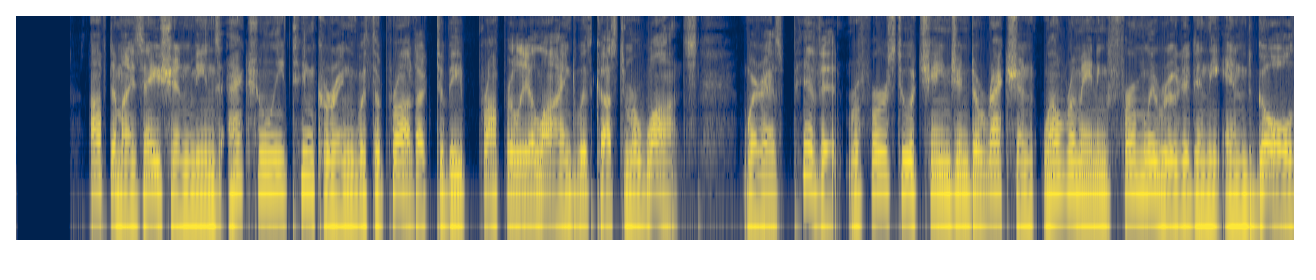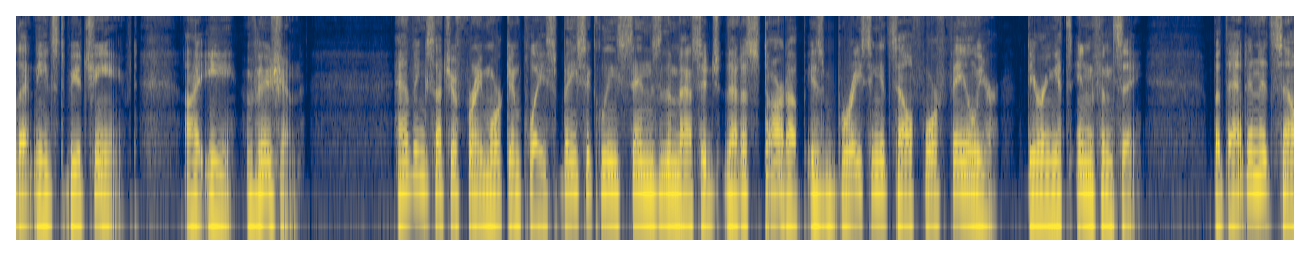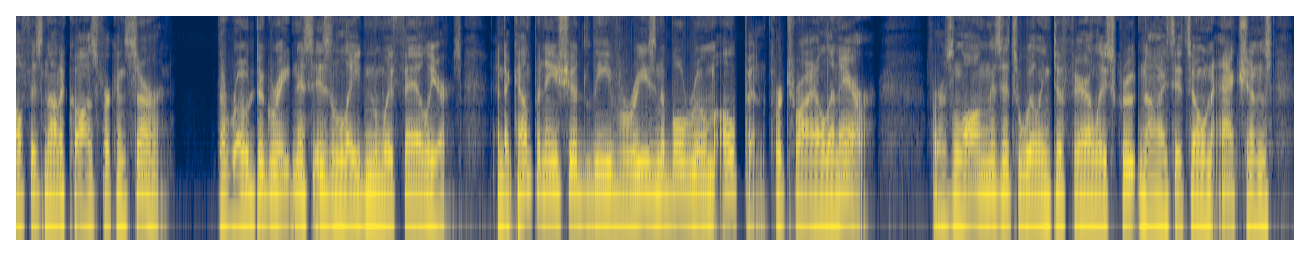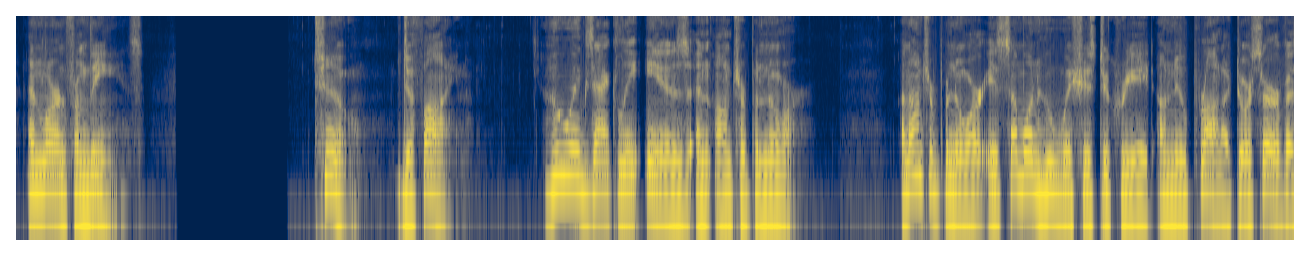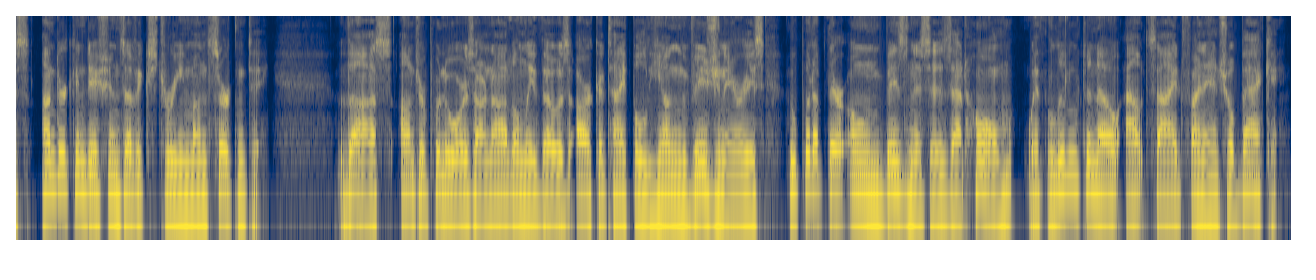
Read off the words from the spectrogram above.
Optimization means actually tinkering with the product to be properly aligned with customer wants, whereas pivot refers to a change in direction while remaining firmly rooted in the end goal that needs to be achieved, i.e., vision. Having such a framework in place basically sends the message that a startup is bracing itself for failure during its infancy. But that in itself is not a cause for concern. The road to greatness is laden with failures, and a company should leave reasonable room open for trial and error, for as long as it's willing to fairly scrutinize its own actions and learn from these. 2. Define. Who exactly is an entrepreneur? An entrepreneur is someone who wishes to create a new product or service under conditions of extreme uncertainty Thus, entrepreneurs are not only those archetypal young visionaries who put up their own businesses at home with little to no outside financial backing.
